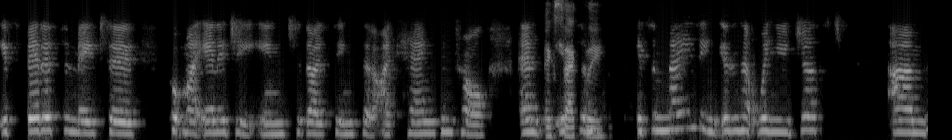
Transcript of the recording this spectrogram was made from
It's better for me to put my energy into those things that I can control. And exactly, it's, it's amazing, isn't it, when you just um,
